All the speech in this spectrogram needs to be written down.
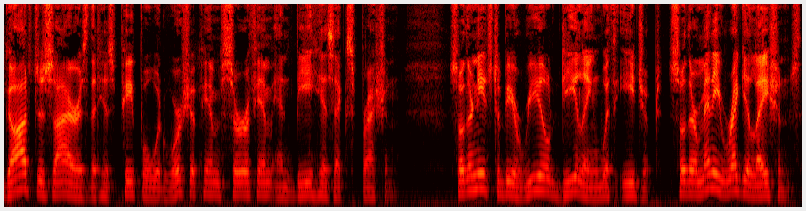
God's desire is that his people would worship him, serve him, and be his expression. So there needs to be a real dealing with Egypt. So there are many regulations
